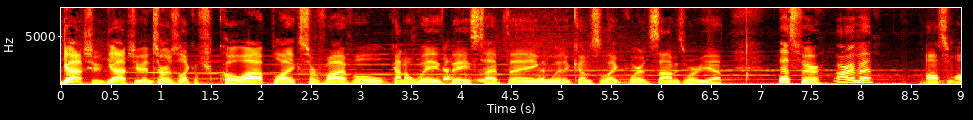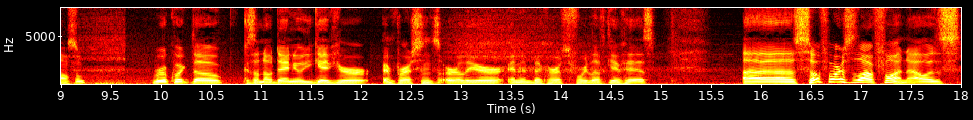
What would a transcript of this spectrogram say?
Got you, got you. In terms of like a co-op, like survival kind of wave-based type thing, yeah. when it comes to like where the zombies were, yeah, that's fair. All right, man. Awesome, awesome. Real quick though, because I know Daniel, you gave your impressions earlier, and then Big Hurst before he left gave his. Uh, so far it's a lot of fun. I was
